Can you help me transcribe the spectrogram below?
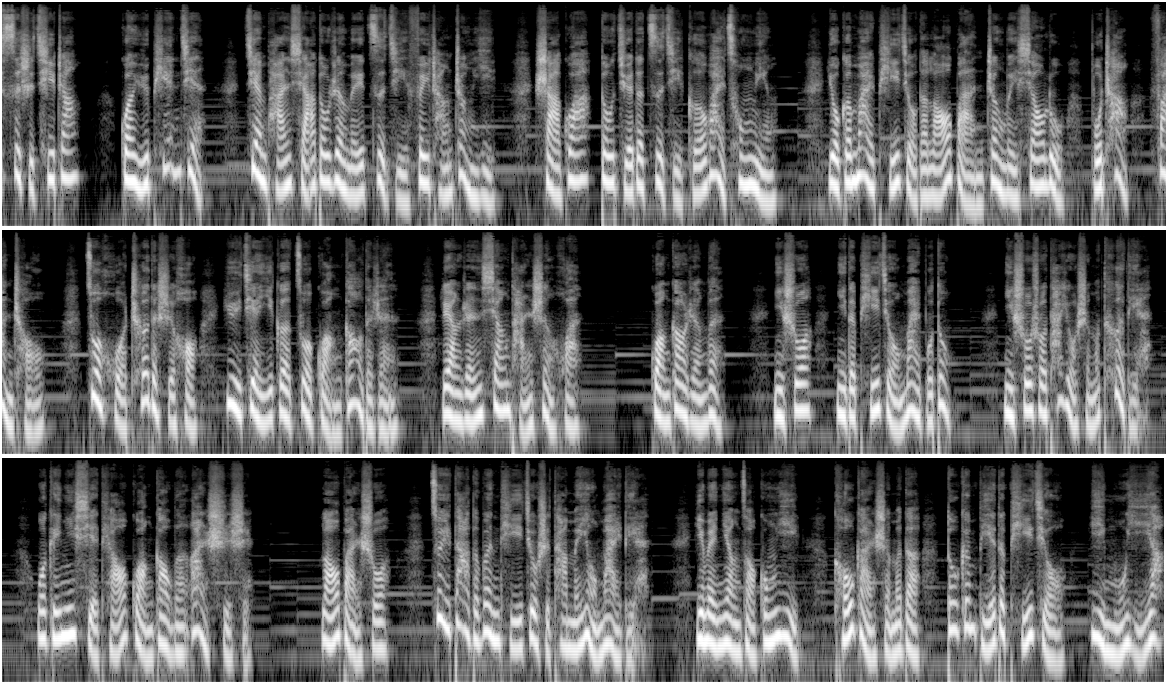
四十七章关于偏见。键盘侠都认为自己非常正义，傻瓜都觉得自己格外聪明。有个卖啤酒的老板正为销路不畅犯愁，坐火车的时候遇见一个做广告的人，两人相谈甚欢。广告人问：“你说你的啤酒卖不动，你说说它有什么特点？我给你写条广告文案试试。”老板说：“最大的问题就是它没有卖点。”因为酿造工艺、口感什么的都跟别的啤酒一模一样。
